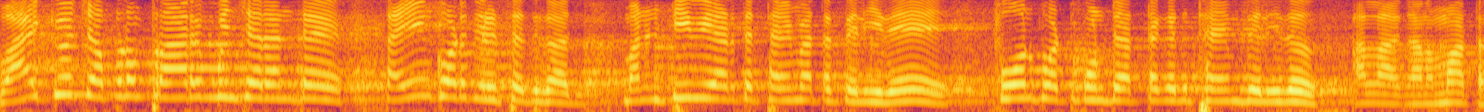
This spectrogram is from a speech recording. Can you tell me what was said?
వాక్యం చెప్పడం ప్రారంభించారంటే టైం కూడా తెలిసేది కాదు. మనం టీవీ ఆడితే టైం అట్ట తెలియదే? ఫోన్ పట్టుకుంటే అట్టగది టైం తెలియదు? అలాగనమాట.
